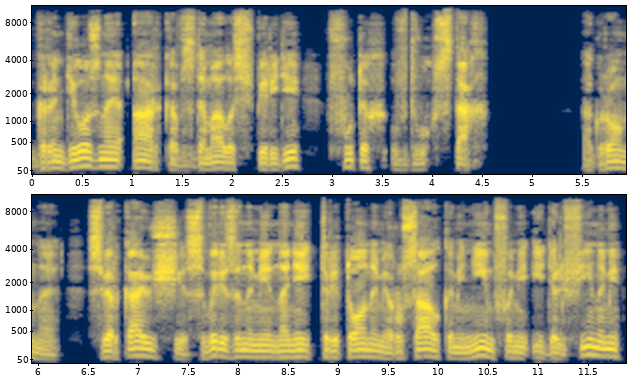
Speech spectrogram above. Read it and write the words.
Грандиозная арка вздымалась впереди в футах в двухстах. Огромная, сверкающая, с вырезанными на ней тритонами, русалками, нимфами и дельфинами,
